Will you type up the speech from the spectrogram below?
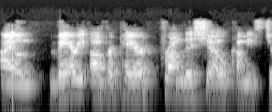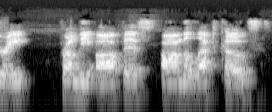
I am very unprepared from this show, coming straight from the office on the left coast.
